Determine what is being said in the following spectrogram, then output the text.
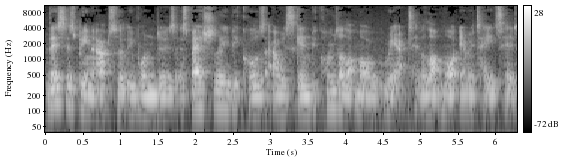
this has been absolutely wonders, especially because our skin becomes a lot more reactive, a lot more irritated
